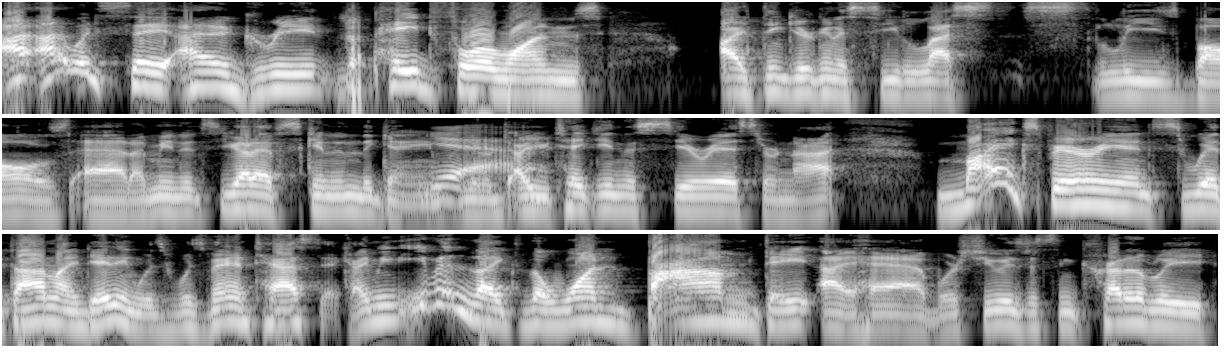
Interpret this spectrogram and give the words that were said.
I, I would say I agree. The paid for ones, I think you're going to see less sleaze balls at. I mean, it's you got to have skin in the game. You know, Yeah. are you taking this serious or not? My experience with online dating was was fantastic. I mean, even like the one bomb date I had where she was just incredibly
